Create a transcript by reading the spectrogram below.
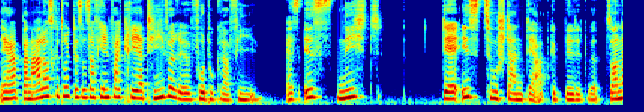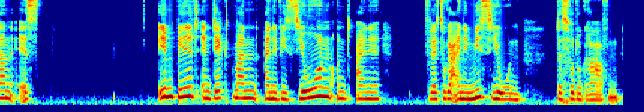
ja, banal ausgedrückt, es ist auf jeden Fall kreativere Fotografie. Es ist nicht der Ist-Zustand, der abgebildet wird, sondern es im Bild entdeckt man eine Vision und eine, vielleicht sogar eine Mission des Fotografen.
